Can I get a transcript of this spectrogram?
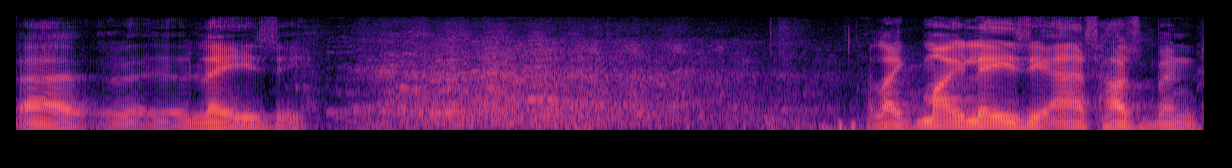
uh, lazy. like my lazy ass husband.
